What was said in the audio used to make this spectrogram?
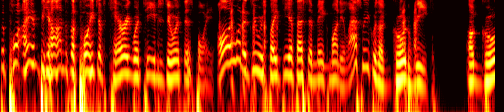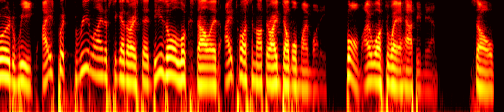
the point I am beyond the point of caring what teams do at this point. All I want to do is play DFS and make money. Last week was a good week. A good week. I put three lineups together. I said these all look solid. I toss them out there. I double my money. Boom. I walked away a happy man. So,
